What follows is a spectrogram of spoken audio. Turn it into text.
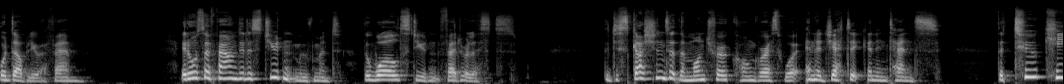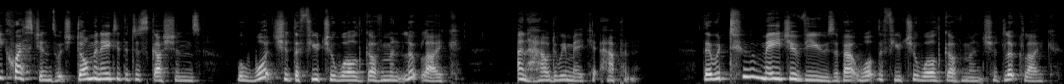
or WFM. It also founded a student movement, the World Student Federalists. The discussions at the Montreux Congress were energetic and intense. The two key questions which dominated the discussions were what should the future world government look like, and how do we make it happen? There were two major views about what the future world government should look like.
